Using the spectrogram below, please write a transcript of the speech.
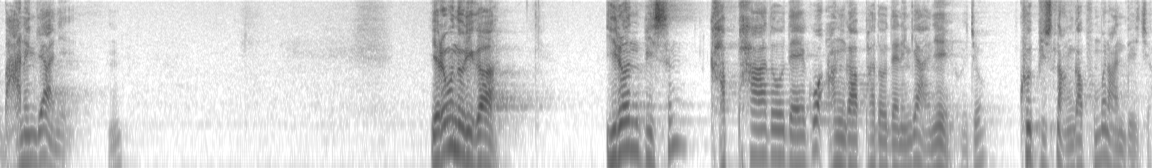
많은 게 아니에요. 응? 여러분, 우리가 이런 빚은 갚아도 되고 안 갚아도 되는 게 아니에요. 그죠? 그 빚은 안 갚으면 안 되죠.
